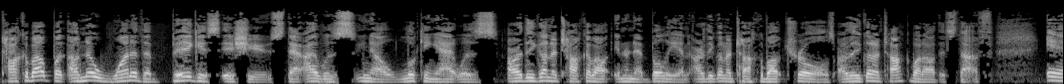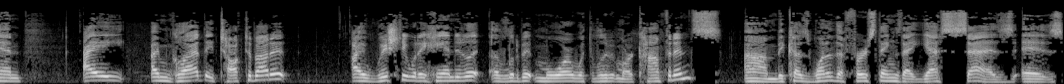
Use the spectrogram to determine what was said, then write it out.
talk about. But I know one of the biggest issues that I was, you know, looking at was: Are they going to talk about internet bullying? Are they going to talk about trolls? Are they going to talk about all this stuff? And I, I'm glad they talked about it. I wish they would have handled it a little bit more with a little bit more confidence. Um, because one of the first things that Yesss says is,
